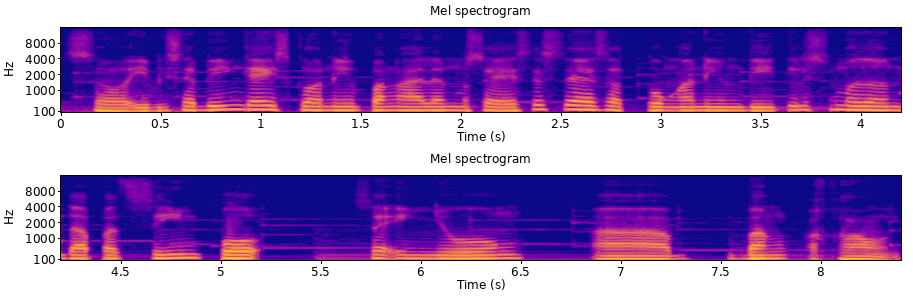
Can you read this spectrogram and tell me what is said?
So, ibig sabihin guys, kung ano yung pangalan mo sa SSS at kung ano yung details mo doon, dapat same po sa inyong uh, bank account.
